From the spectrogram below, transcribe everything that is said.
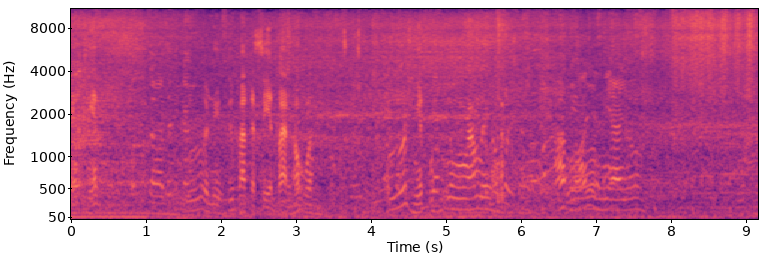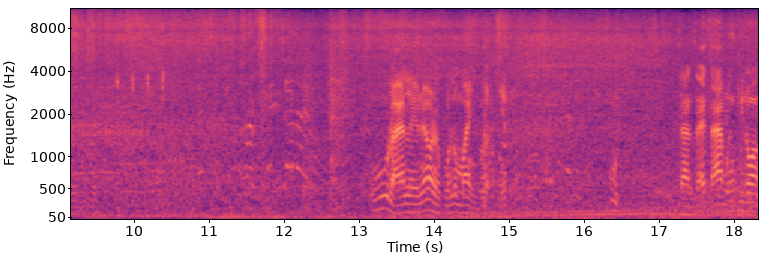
เห็ดเห็ดเออนี่คือผักเกษตรบ้านเขาวะเออเห็ดงามเลยโอ้มีอายุอู้หลายอันเลยเนาะผลไม้เปลือกเห็ดจากสายตาเบิ่งพี่น้อง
